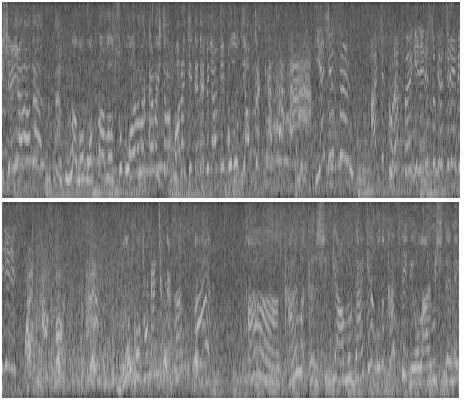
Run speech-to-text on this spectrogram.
İşe yaradı. Nanobotlarla su buharını karıştırıp hareket edebilen bir bulut yaptık. Yaşasın. Artık kurak bölgelere su götürebiliriz. bulut kontrolden çıktı. Ha? Aa! Aa, karma karışık yağmur derken bunu kastediyorlarmış demek.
